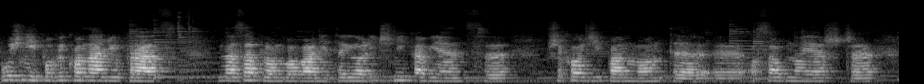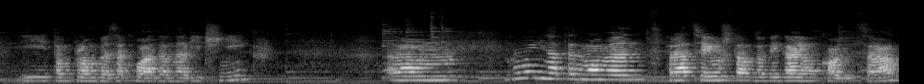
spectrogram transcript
Później po wykonaniu prac na zaplombowanie tego licznika, więc e, przychodzi pan monter e, osobno jeszcze i tą plombę zakłada na licznik. No i na ten moment prace już tam dobiegają końca.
